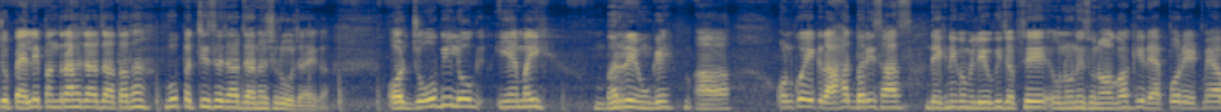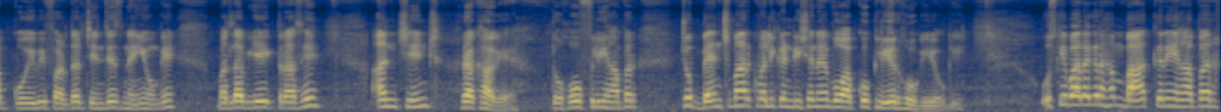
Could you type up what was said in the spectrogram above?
जो पहले पंद्रह हज़ार जाता था, वो पच्चीस हज़ार जाना शुरू हो जाएगा। और जो भी लोग ईएमआई भर रहे होंगे उनको एक राहत भरी सांस देखने को मिली होगी, जब से उन्होंने सुना होगा कि रेपो रेट में अब कोई भी फर्दर चेंजेस नहीं होंगे। मतलब ये एक तरह से अनचेंज रखा गया तो होपफुली यहाँ पर जो बेंचमार्क वाली कंडीशन है, वो आपको क्लियर हो गई होगी। उसके बाद अगर हम बात करें यहाँ पर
